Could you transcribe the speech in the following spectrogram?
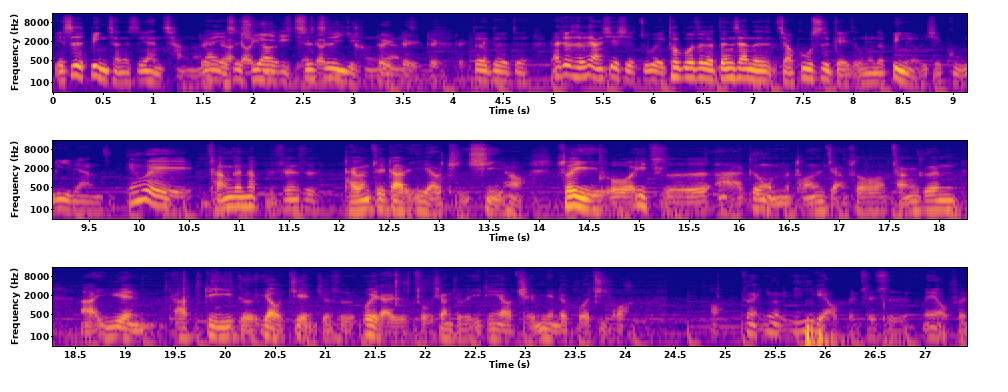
也是病程的时间很长嘛，那也是需要持之以恒。对对对对对对对，那就是非常谢谢主委透过这个登山的小故事，给我们的病友一些鼓励这样子。因为长庚它本身是。台湾最大的医疗体系哈，所以我一直啊跟我们的同仁讲说，长庚啊医院它第一个要件就是未来的走向就是一定要全面的国际化。好，这个因为医疗本身是没有分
